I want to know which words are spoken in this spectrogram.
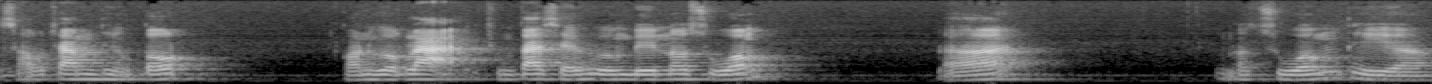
600 thì cũng tốt còn ngược lại chúng ta sẽ hướng đến nó xuống. Đấy. Nó xuống thì à,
